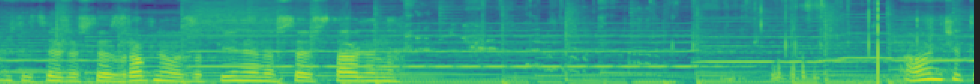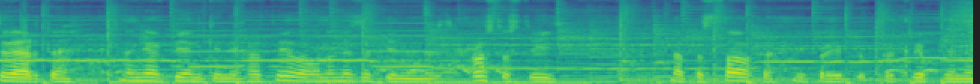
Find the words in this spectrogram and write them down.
Бачите, це вже все зроблено, запінено, все вставлено. А он четверте. На нього пінки не хватило, воно не запінене. Просто стоїть на поставках і при- прикріплене.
